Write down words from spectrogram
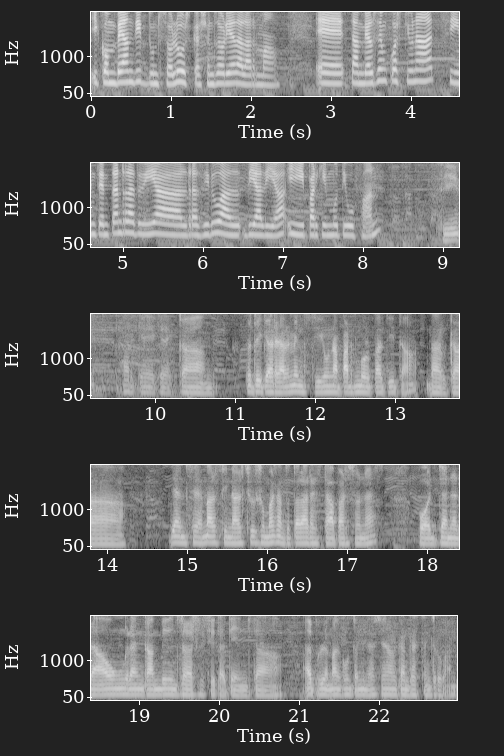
I com bé han dit d'un sol ús, que això ens hauria d'alarmar. Eh, també els hem qüestionat si intenten reduir el residu al dia a dia i per quin motiu ho fan. Sí, perquè crec que, tot i que realment sigui una part molt petita del que llancem, al final, si ho sumes amb tota la resta de persones, pot generar un gran canvi dins de la societat dins de, problema de contaminació en el que ens estem trobant.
